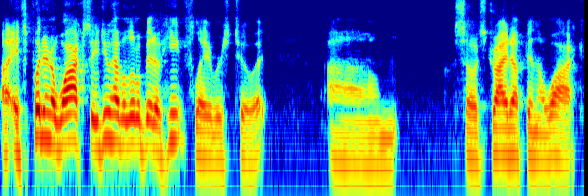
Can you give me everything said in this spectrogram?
Uh, it's put in a wok, so you do have a little bit of heat flavors to it. Um, so it's dried up in the wok.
